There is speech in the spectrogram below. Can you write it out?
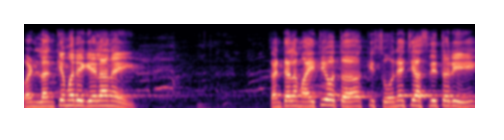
पण लंकेमध्ये गेला नाही. कारण त्याला माहिती होतं की सोन्याची असली तरी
